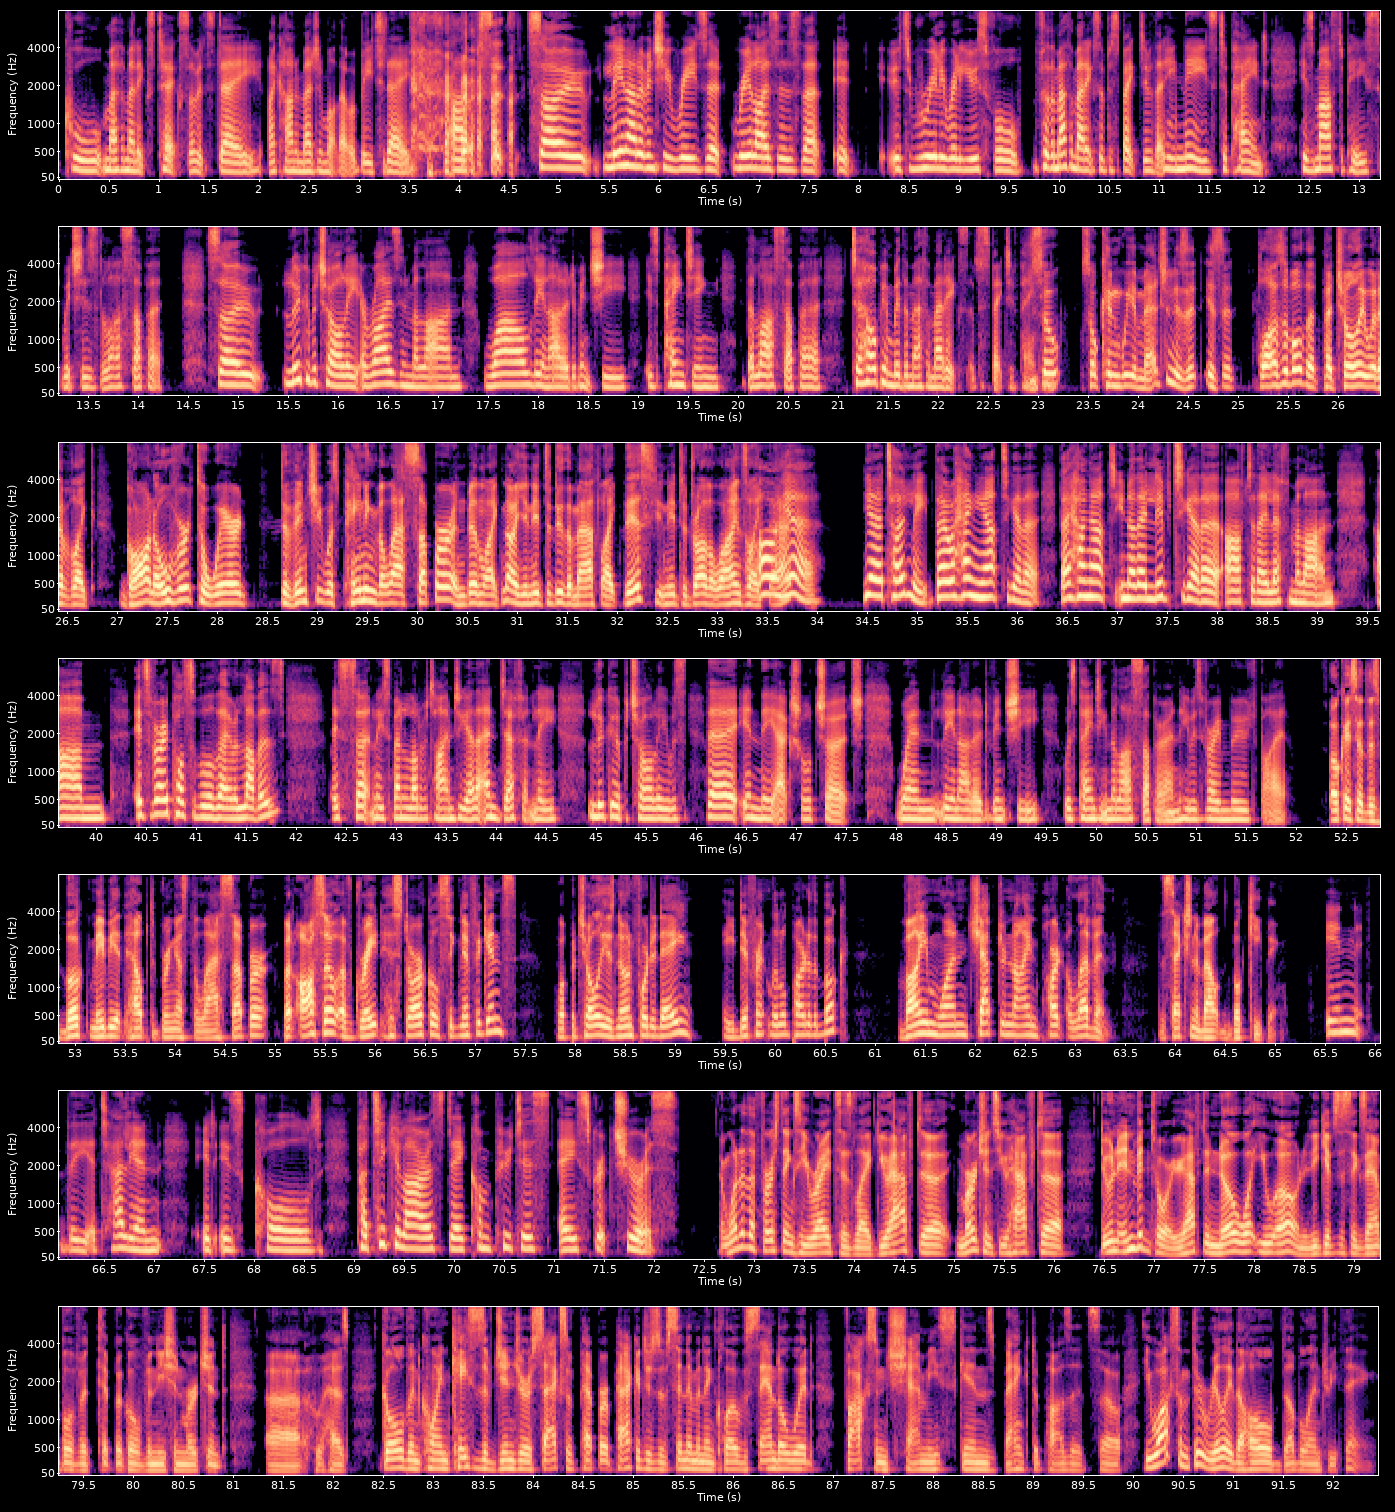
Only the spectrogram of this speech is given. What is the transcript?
cool mathematics text of its day. I can't imagine what that would be today. uh, so, so Leonardo da Vinci reads it, realizes that it it's really, really useful for the mathematics of perspective that he needs to paint his masterpiece, which is The Last Supper. So Luca Pacioli arrives in Milan while Leonardo da Vinci is painting The Last Supper to help him with the mathematics of perspective painting. So, so can we imagine? Is it is it plausible that Pacioli would have like gone over to where Da Vinci was painting The Last Supper and been like, "No, you need to do the math like this. You need to draw the lines like oh, that." Oh yeah. Yeah, totally. They were hanging out together. They hung out, you know, they lived together after they left Milan. Um, it's very possible they were lovers. They certainly spent a lot of time together, and definitely Luca Pacioli was there in the actual church when Leonardo da Vinci was painting The Last Supper, and he was very moved by it. Okay, so this book, maybe it helped bring us The Last Supper, but also of great historical significance. What Pacioli is known for today, a different little part of the book. Volume 1, Chapter 9, Part 11, the section about bookkeeping. In the Italian, it is called Particularis de Computis e Scripturis. And one of the first things he writes is like, you have to, merchants, you have to do an inventory. You have to know what you own. And he gives this example of a typical Venetian merchant uh, who has gold and coin, cases of ginger, sacks of pepper, packages of cinnamon and cloves, sandalwood, fox and chamois skins, bank deposits. So he walks them through really the whole double entry thing.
